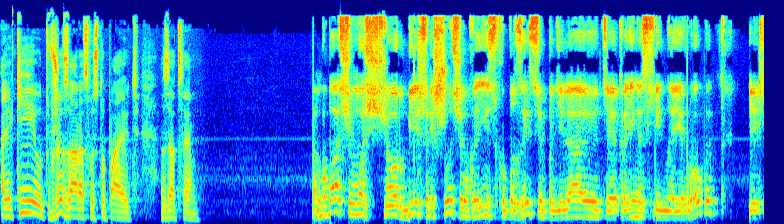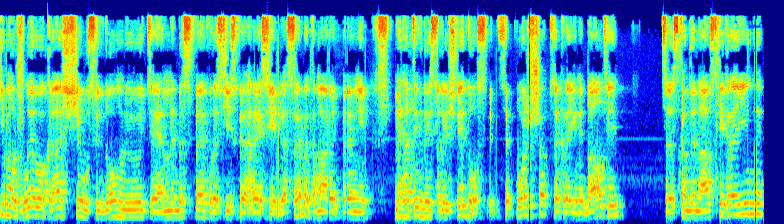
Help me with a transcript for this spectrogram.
а які от вже зараз виступають за це? Ми бачимо, що більш рішуче українську позицію поділяють е, країни Східної Європи, які можливо краще усвідомлюють е, небезпеку російської агресії для себе та мають певні негативний історичний досвід. Це Польща, це країни Балтії, це скандинавські країни,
